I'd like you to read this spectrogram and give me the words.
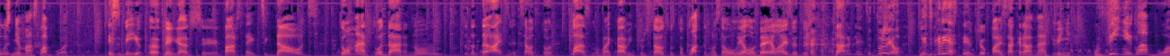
uzņemās labot. Es biju uh, vienkārši pārsteigts, cik daudz tomēr to dara. Nu, tad uh, aizved savu to plazmu, vai kā viņi tur sauc, uz to plakano savu lielo dēlu, aizved uz darbnīcu. Tur jau līdz griestiem čupāja sakrāmēti viņi. Un viņi labo.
